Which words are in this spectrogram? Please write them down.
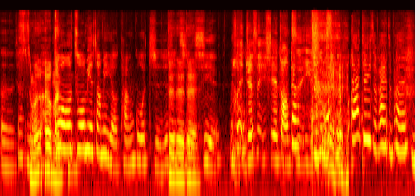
呃叫什么？还有桌桌面上面有糖果纸，就是纸屑。所以你觉得是一些装置艺术？大家就一直拍，一直拍。你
